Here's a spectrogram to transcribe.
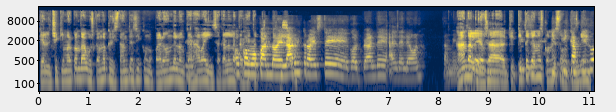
que el Chiquimarco andaba buscando a Cristante así como para ver dónde lo encaraba y sacarle la tarjeta. O como cuando el árbitro este golpeó al de, al de León. También. Ándale, o sea, ¿qué, te ganas con eso? Y castigo,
